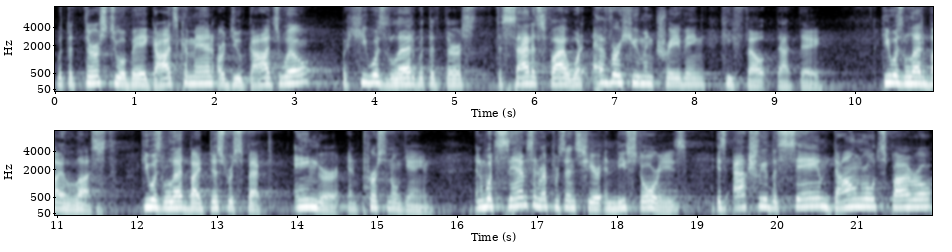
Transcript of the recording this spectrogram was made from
with the thirst to obey God's command or do God's will, but he was led with the thirst to satisfy whatever human craving he felt that day. He was led by lust, he was led by disrespect, anger, and personal gain. And what Samson represents here in these stories is actually the same downward spiral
